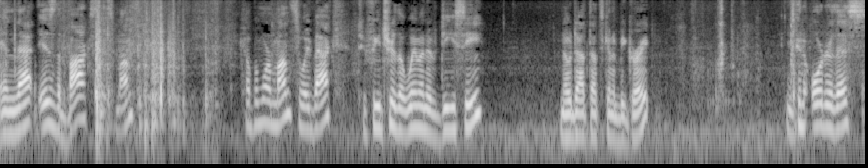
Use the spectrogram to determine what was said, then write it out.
And that is the box this month couple more months, we'll be back to feature the women of DC. No doubt that's going to be great. You can order this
